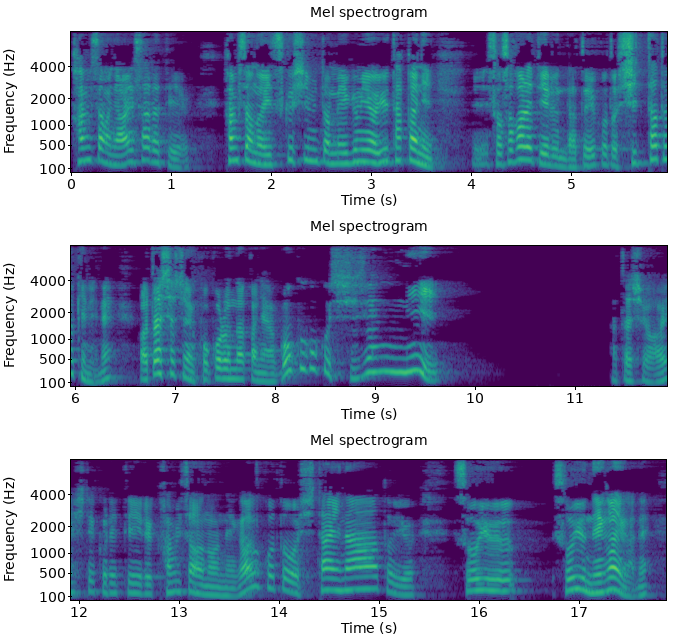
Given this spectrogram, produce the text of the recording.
神様に愛されている、神様の慈しみと恵みを豊かに注がれているんだということを知ったときにね、私たちの心の中にはごくごく自然に、私を愛してくれている神様の願うことをしたいなという、そういう、そういう願いがね、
